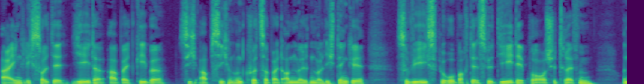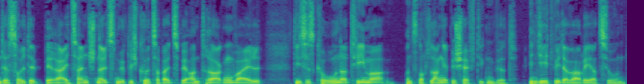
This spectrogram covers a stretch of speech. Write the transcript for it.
Eigentlich sollte jeder Arbeitgeber sich absichern und Kurzarbeit anmelden, weil ich denke, so wie ich es beobachte, es wird jede Branche treffen. Und er sollte bereit sein, schnellstmöglich Kurzarbeit zu beantragen, weil dieses Corona-Thema uns noch lange beschäftigen wird. In jedweder Variation.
